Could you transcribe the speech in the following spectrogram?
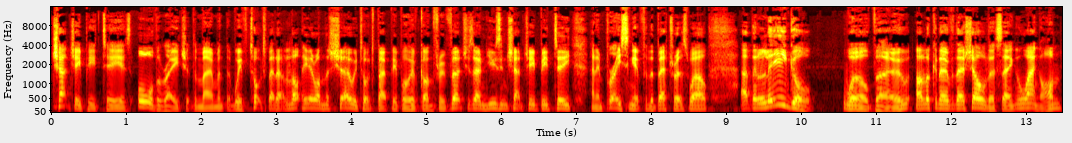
ChatGPT is all the rage at the moment that we've talked about it a lot here on the show. We talked about people who've gone through Virtuzone using ChatGPT and embracing it for the better as well. Uh, the legal world, though, are looking over their shoulder saying, oh, hang on,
